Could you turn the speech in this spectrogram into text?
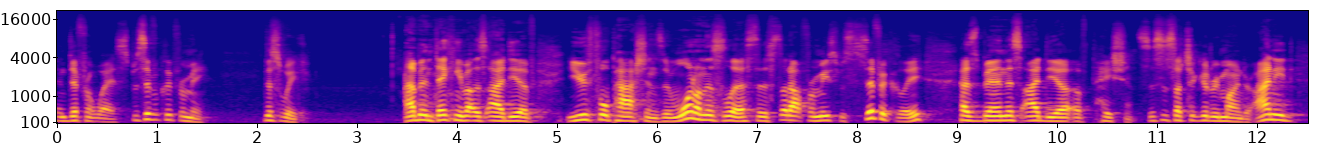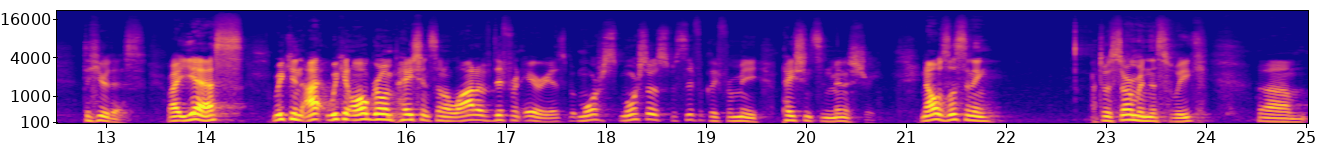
in different ways, specifically for me this week. I've been thinking about this idea of youthful passions, and one on this list that has stood out for me specifically has been this idea of patience. This is such a good reminder. I need to hear this, right? Yes, we can, I, we can all grow in patience in a lot of different areas, but more, more so specifically for me, patience in ministry. And I was listening to a sermon this week um,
